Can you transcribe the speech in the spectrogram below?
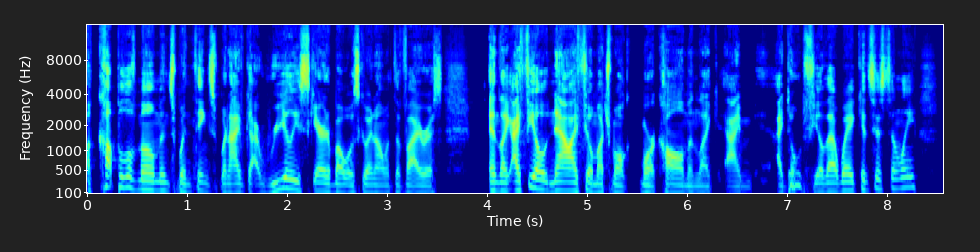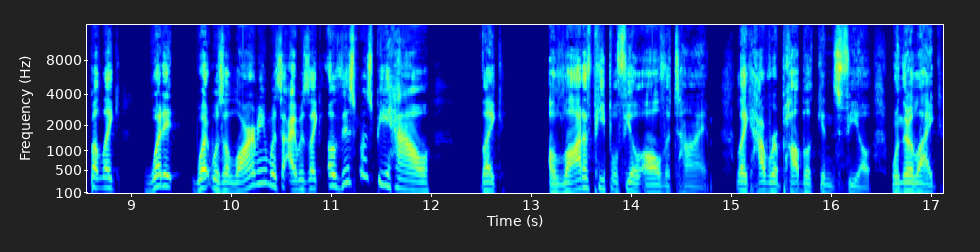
a couple of moments when things when i've got really scared about what's going on with the virus and like I feel now I feel much more more calm and like I'm I don't feel that way consistently. But like what it what was alarming was I was like, oh, this must be how like a lot of people feel all the time. Like how Republicans feel when they're like,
